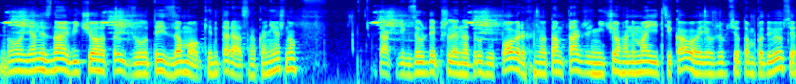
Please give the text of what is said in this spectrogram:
Ну, я не знаю, від чого той золотий замок. Інтересно, звісно. Так, як завжди, пішли на другий поверх, але там також нічого немає цікавого, я вже все там подивився.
